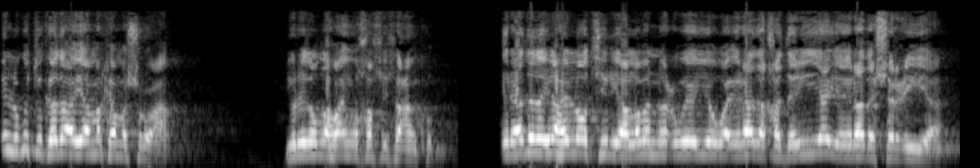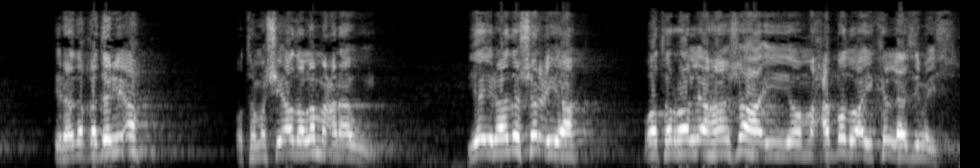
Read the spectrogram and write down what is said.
in lagu tukado ayaa markaa mashruuca. Yuriidu allahu an yukhafifa cankum. Iraadada ilaahay loo tiiriyaa laba nooc weeyo waa iraada qadariya iyo iraada sharciya. Iraado qadari ah oo ta la macnaa wey iyo iraado sharciya waa ta raalli ahaanshaha iyo maxabbadu ay ka laasimayso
